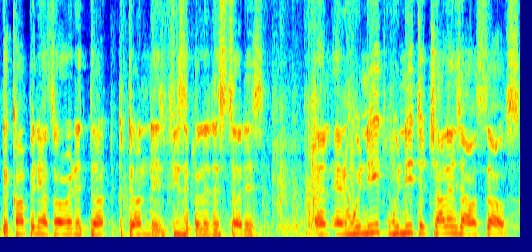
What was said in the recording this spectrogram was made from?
The company has already done, done the feasibility studies, and, and we, need, we need to challenge ourselves.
